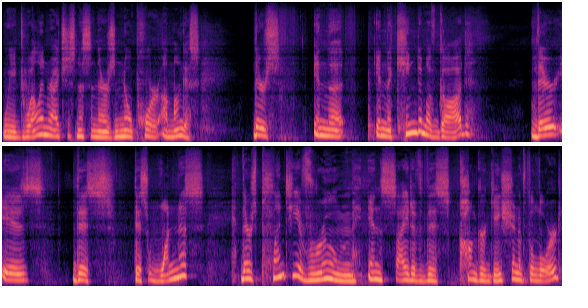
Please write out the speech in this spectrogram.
We dwell in righteousness, and there's no poor among us. There's in the in the kingdom of God, there is this this oneness. There's plenty of room inside of this congregation of the Lord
